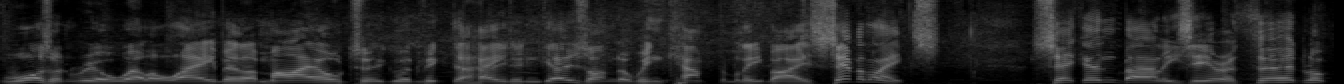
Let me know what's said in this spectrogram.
Wasn't real well away, but a mile too good. Victor Hayden goes on to win comfortably by seven lengths. Second, Bali's Era. Third, look,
